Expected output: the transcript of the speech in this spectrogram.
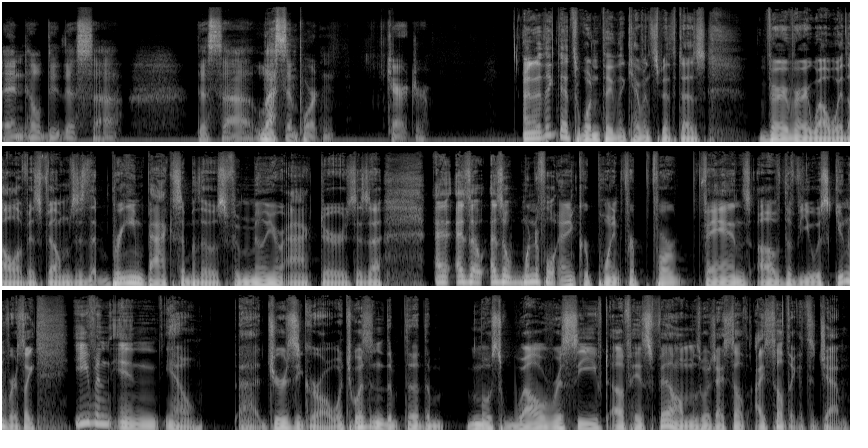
and he'll do this uh, this uh, less important character. And I think that's one thing that Kevin Smith does very very well with all of his films is that bringing back some of those familiar actors as a as a as a wonderful anchor point for for fans of the View Askew universe. Like even in you know uh, Jersey Girl, which wasn't the, the, the most well received of his films, which I still I still think it's a gem,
